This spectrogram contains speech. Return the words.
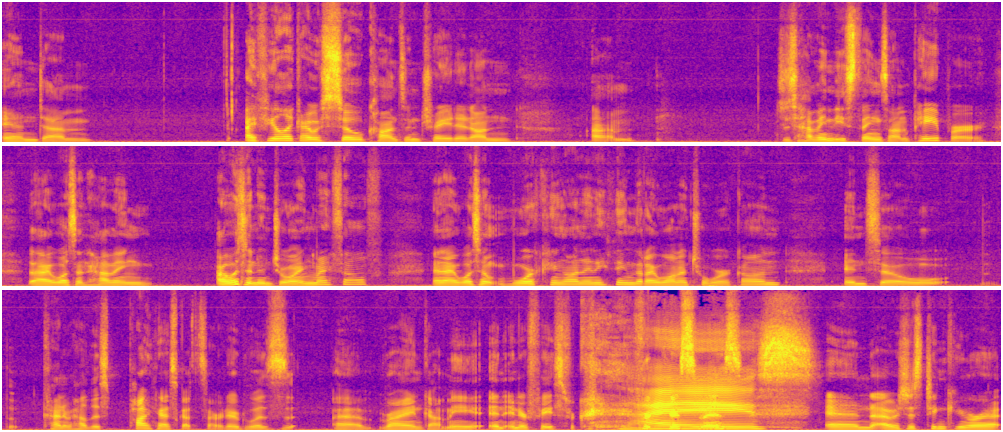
and um, I feel like I was so concentrated on um, just having these things on paper that I wasn't having, I wasn't enjoying myself, and I wasn't working on anything that I wanted to work on, and so the, kind of how this podcast got started was uh, Ryan got me an interface for, for Christmas, Nice. and I was just tinkering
